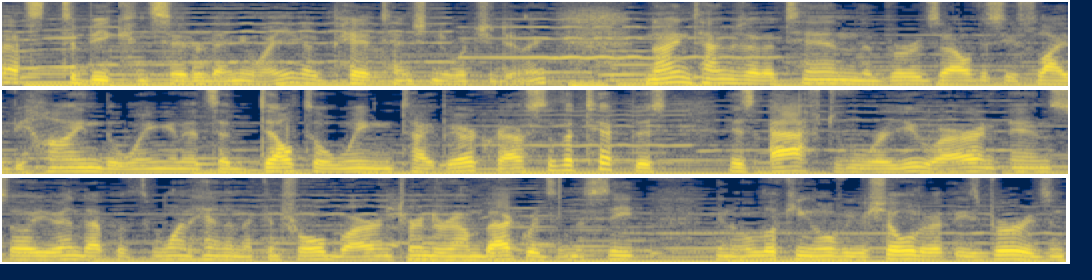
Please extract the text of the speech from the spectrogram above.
that's to be considered anyway. You got to pay attention to what you're doing. Nine times out of ten, the birds obviously fly behind the wing, and it's a delta wing type aircraft, so the tip is is aft of where you are, and, and so you end up with one hand on the control bar and turned around backwards in the seat you know, looking over your shoulder at these birds. And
